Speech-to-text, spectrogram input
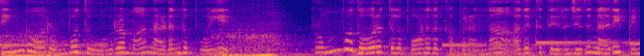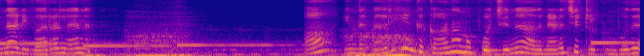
சிங்கம் ரொம்ப தூரமாக நடந்து போய் ரொம்ப தூரத்தில் போனதுக்கப்புறம் தான் அதுக்கு தெரிஞ்சது நரி பின்னாடி வரலன்னு. ஆ இந்த நரி எங்கே காணாமல் போச்சுன்னு அது நினச்சிட்டு இருக்கும்போது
